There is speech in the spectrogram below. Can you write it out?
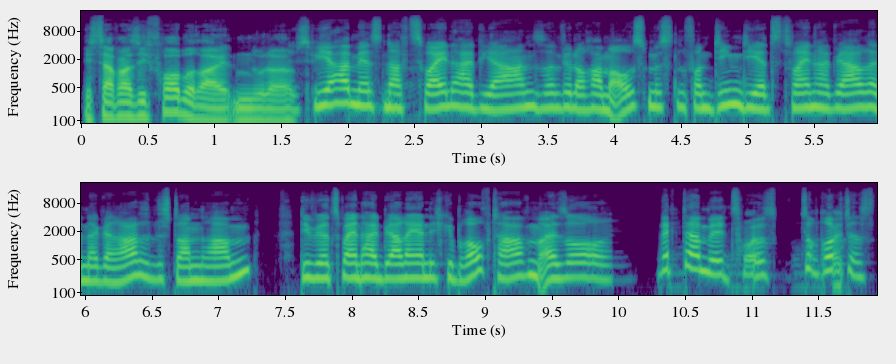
ich sag mal, sich vorbereiten oder Wir haben jetzt nach zweieinhalb Jahren, sind wir noch am Ausmisten von Dingen, die jetzt zweieinhalb Jahre in der Garage gestanden haben, die wir zweieinhalb Jahre ja nicht gebraucht haben. Also weg damit, was zurück ist.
